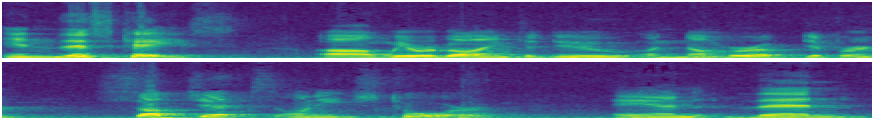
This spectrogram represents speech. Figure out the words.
In this case, um, we were going to do a number of different subjects on each tour, and then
